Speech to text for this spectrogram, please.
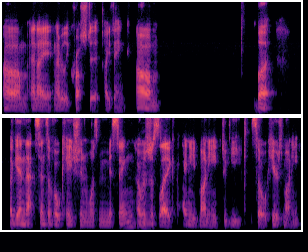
Um, and I and I really crushed it. I think. Um, but again, that sense of vocation was missing. I was Mhm. just like, I need money to eat. So here's money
